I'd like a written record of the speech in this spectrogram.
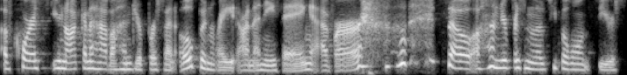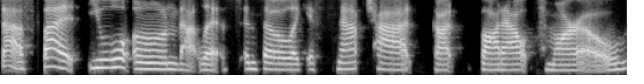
Of course, you're not going to have a 100% open rate on anything ever. so 100% of those people won't see your stuff, but you will own that list. And so, like, if Snapchat got bought out tomorrow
